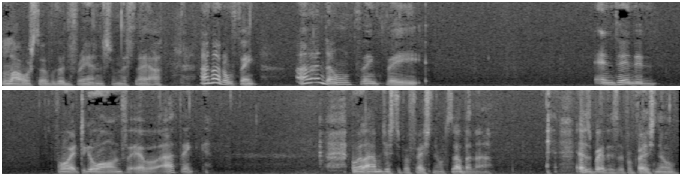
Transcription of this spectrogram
loss of good friends from the South. And I don't think, I don't think they intended for it to go on forever. I think, well, I'm just a professional Southerner as well as a professional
